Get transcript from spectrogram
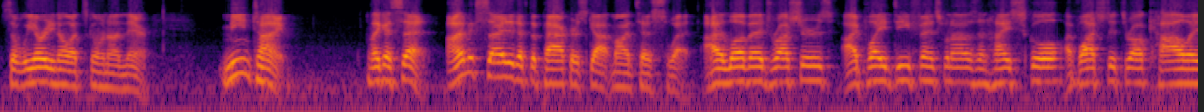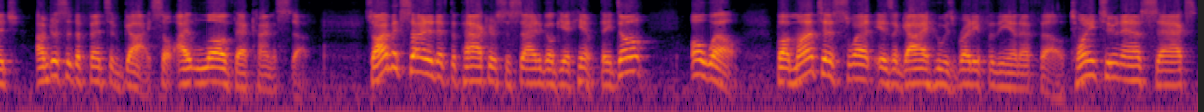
so we already know what's going on there. Meantime, like I said, I'm excited if the Packers got Montez Sweat. I love edge rushers. I played defense when I was in high school. I've watched it throughout college. I'm just a defensive guy, so I love that kind of stuff. So I'm excited if the Packers decide to go get him. They don't, oh well. But Montez Sweat is a guy who is ready for the NFL. 22 and a half sacks,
